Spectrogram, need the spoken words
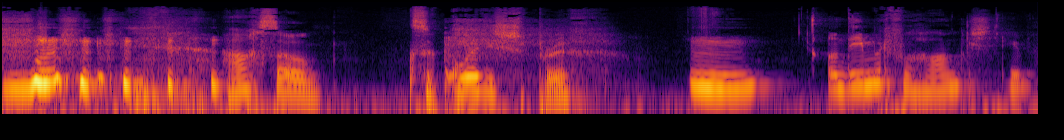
Auch so, so gute Sprüche. Mhm. Und immer von Hand geschrieben.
